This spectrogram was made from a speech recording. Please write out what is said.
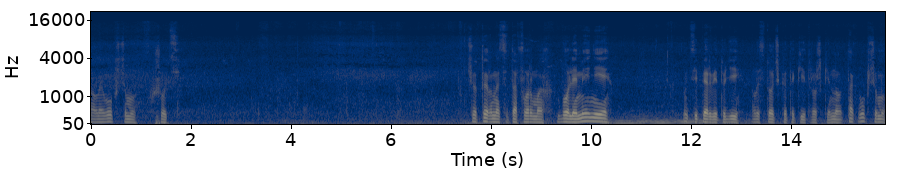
Але в общому в шоці. Чотирнадцята форма більш-менш. Ну, ці перві тоді листочки такі трошки. Ну так в общому,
